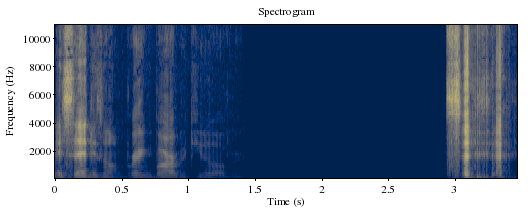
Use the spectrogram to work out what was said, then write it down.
They said he's gonna bring barbecue over.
